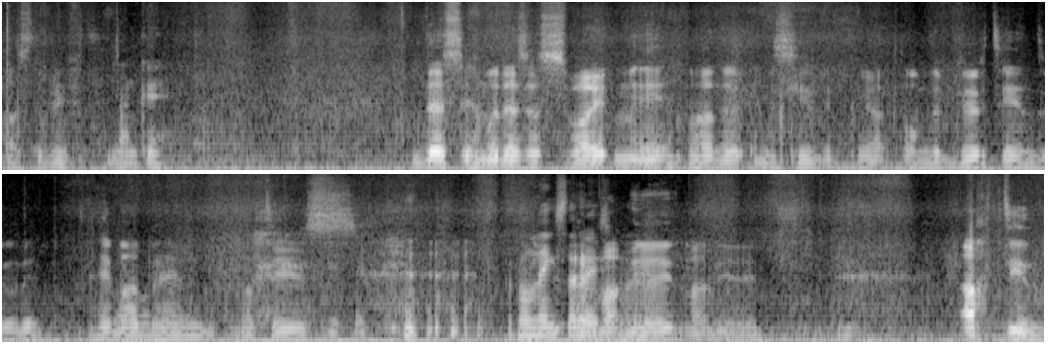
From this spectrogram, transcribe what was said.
Alsjeblieft. Dank u. Dus je moet eens zo swipen, hè. We gaan er misschien ja, om de beurt heen doen. Hè. Hij mag beginnen, Matthäus. Van links naar rechts. maakt niet uit, maakt niet uit. 18.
